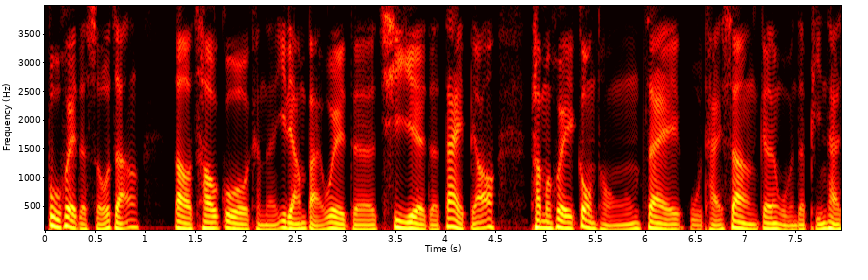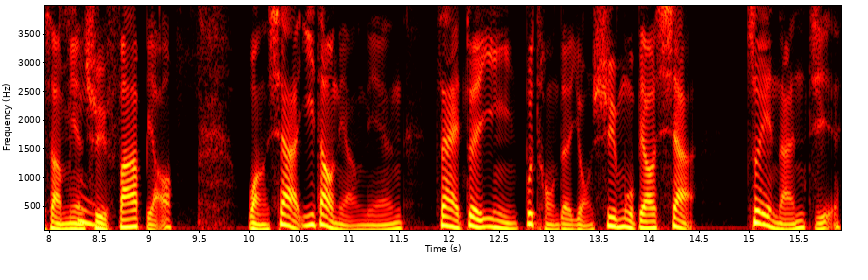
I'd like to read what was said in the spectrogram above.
部会的首长，到超过可能一两百位的企业的代表，他们会共同在舞台上跟我们的平台上面去发表。往下一到两年，在对应不同的永续目标下，最难解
